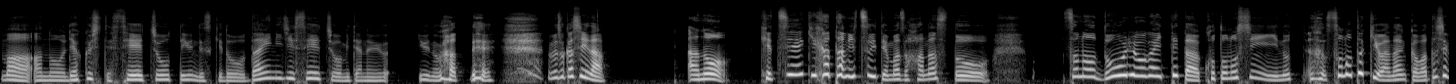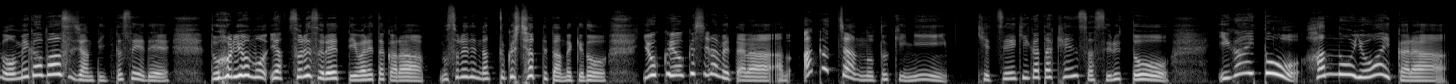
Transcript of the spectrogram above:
まあ、あの略して成長っていうんですけど第二次成長みたいないうのがあって 難しいな。あの血液型についてまず話すとその同僚が言ってたことの真意の その時はなんか私がオメガバースじゃんって言ったせいで同僚もいやそれそれって言われたからもうそれで納得しちゃってたんだけどよくよく調べたらあの赤ちゃんの時に血液型検査すると意外と反応弱いから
